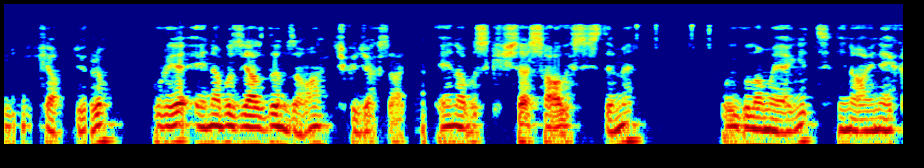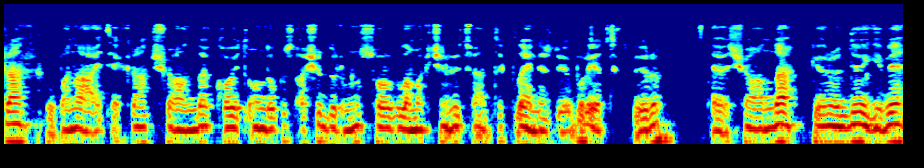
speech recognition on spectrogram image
Giriş yap diyorum. Buraya e-nabız yazdığım zaman çıkacak zaten. E-nabız kişisel sağlık sistemi uygulamaya git. Yine aynı ekran. Bu bana ait ekran. Şu anda COVID-19 aşı durumunu sorgulamak için lütfen tıklayınız diyor. Buraya tıklıyorum. Evet şu anda görüldüğü gibi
